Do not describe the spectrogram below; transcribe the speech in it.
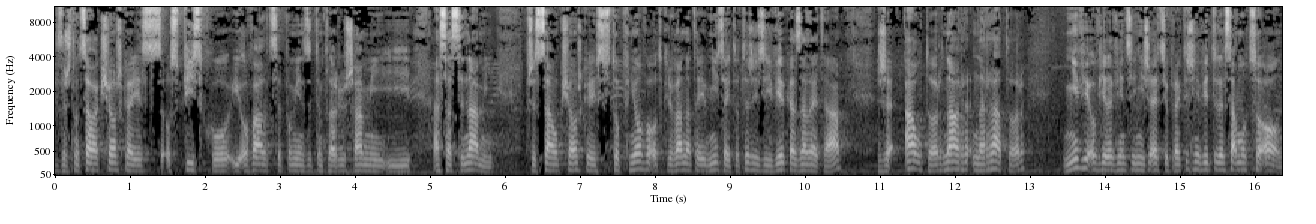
Zresztą cała książka jest o spisku i o walce pomiędzy templariuszami i asasynami. Przez całą książkę jest stopniowo odkrywana tajemnica i to też jest jej wielka zaleta, że autor, nar narrator nie wie o wiele więcej niż Ezio, praktycznie wie tyle samo co on.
